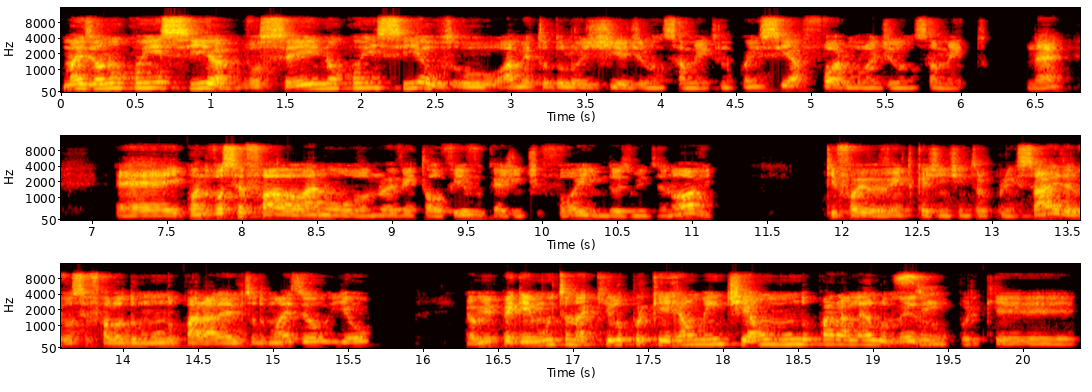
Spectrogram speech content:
mas eu não conhecia você e não conhecia o, o, a metodologia de lançamento, não conhecia a fórmula de lançamento, né? É, e quando você fala lá no, no evento ao vivo que a gente foi em 2019, que foi o evento que a gente entrou pro Insider, você falou do mundo paralelo e tudo mais, eu, e eu, eu me peguei muito naquilo porque realmente é um mundo paralelo mesmo, Sim. porque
